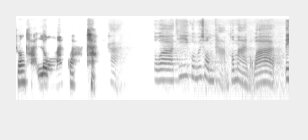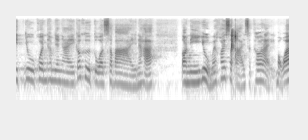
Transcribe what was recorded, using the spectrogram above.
ช่วงขาลงมากกว่าค่ะค่ะ ตัวที่คุณผู้ชมถามเข้ามาบอกว่า ติดอยู่ควรทำยังไงก็คือตัวสบายนะคะ ตอนนี้อยู่ไม่ค่อยสบายสักเท่าไหร่ บอกว่า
